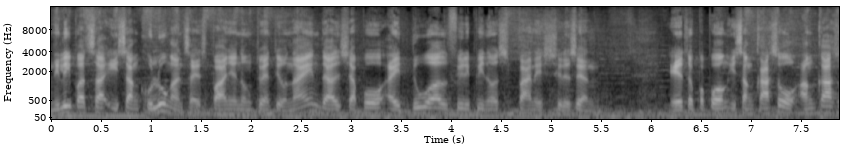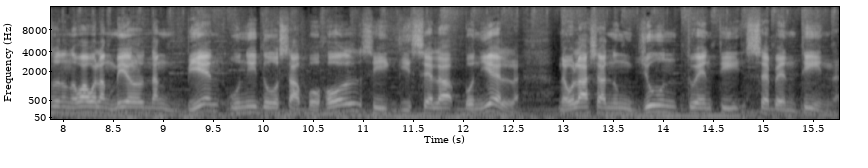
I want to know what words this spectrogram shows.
nilipat sa isang kulungan sa Espanya noong 2009 dahil siya po ay dual Filipino-Spanish citizen. Ito pa po ang isang kaso, ang kaso ng nawawalang mayor ng Bien Unido sa Bohol, si Gisela Boniel. Nawala siya noong June 2017.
